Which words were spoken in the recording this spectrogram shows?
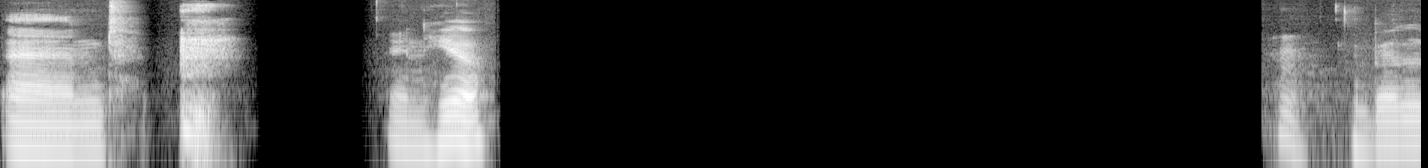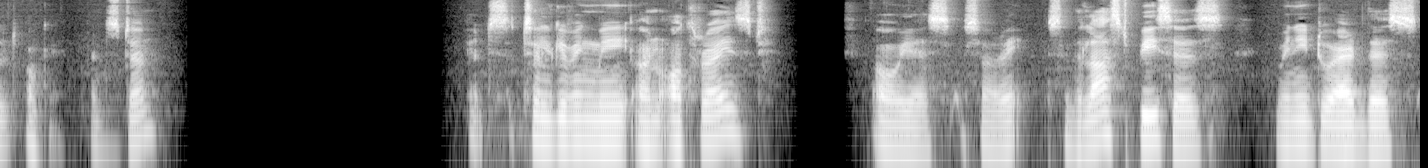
And in here hmm build okay it's done. It's still giving me unauthorized. Oh yes sorry. So the last piece is we need to add this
